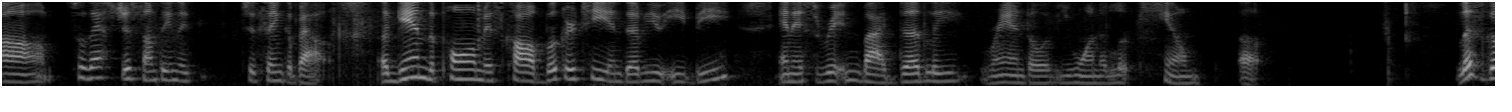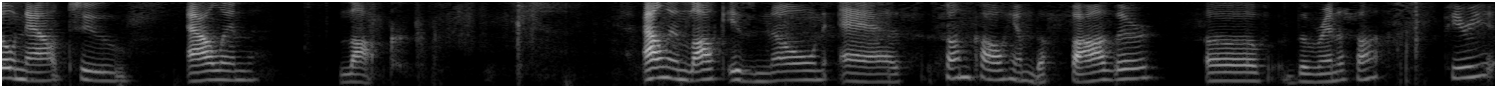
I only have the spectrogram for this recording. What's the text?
Um, so that's just something that to think about. Again, the poem is called Booker T and W.E.B., and it's written by Dudley Randall if you want to look him up. Let's go now to Alain Locke. Alain Locke is known as, some call him the father of the Renaissance period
